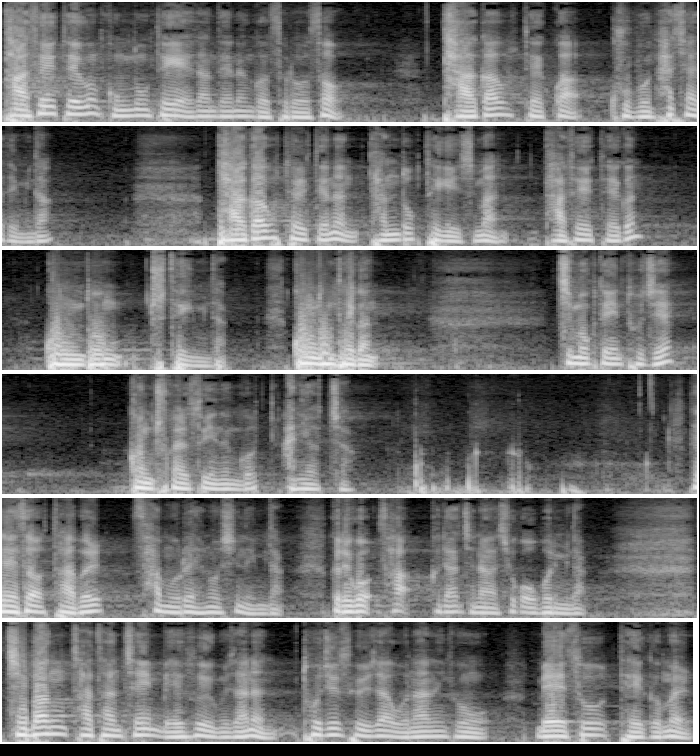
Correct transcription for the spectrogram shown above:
다세대택은 공동택에 해당되는 것으로서 다가구 택과 구분하셔야 됩니다. 다가구택일 때는 단독택이지만 다세대택은 공동주택입니다. 공동택은 지목된 토지에 건축할 수 있는 곳 아니었죠. 그래서 답을 3으로 해놓으시면 됩니다. 그리고 4 그냥 지나가시고 5번입니다. 지방자산체인 매수 의무자는 토지 소유자 원하는 경우 매수 대금을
